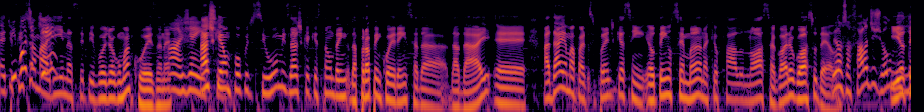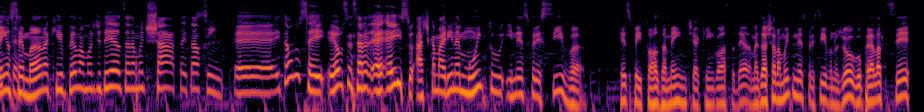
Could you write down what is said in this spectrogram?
é, é Pivô difícil a? Marina ser pivô de alguma coisa, né? Ah, gente. Acho que é um pouco de ciúmes, acho que é questão da, in- da própria incoerência da, da Dai. É, a Dai é uma participante que, assim, eu tenho semana que eu falo, nossa, agora eu gosto dela. Meu, só fala de jogo, e me eu tenho irrita. semana que, pelo amor de Deus, ela é muito chata e tal. Sim. É, então, não sei. Eu, sinceramente, é, é isso. Acho que a Marina é muito inexpressiva, respeitosamente a quem gosta dela, mas eu acho ela muito inexpressiva no jogo pra ela ser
